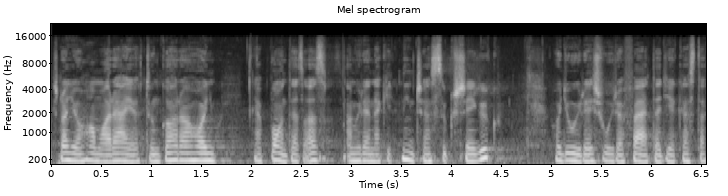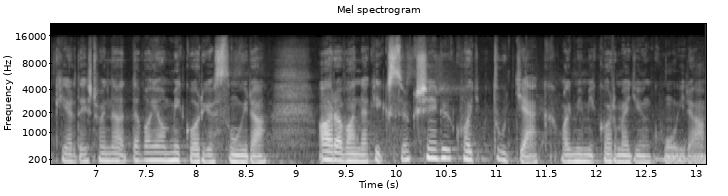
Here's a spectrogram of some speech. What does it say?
És nagyon hamar rájöttünk arra, hogy hát pont ez az, amire nekik nincsen szükségük, hogy újra és újra feltegyék ezt a kérdést, hogy na, de vajon mikor jössz újra? Arra van nekik szükségük, hogy tudják, hogy mi mikor megyünk újra.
